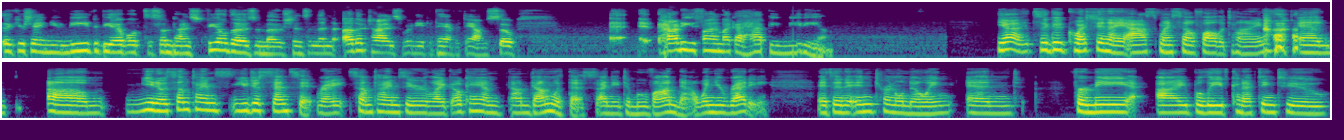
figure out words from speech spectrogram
like you're saying you need to be able to sometimes feel those emotions and then other times we need to tamp it down. So how do you find like a happy medium? Yeah it's a good question. I ask myself all the time. And um you know sometimes you just sense it right? Sometimes you're like okay i'm i'm done with this. I need to move on now when you're ready. It's an internal knowing. And for me i believe connecting to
